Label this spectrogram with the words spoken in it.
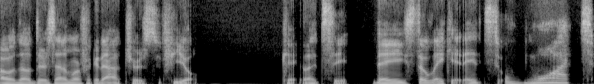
Oh no, there's anamorphic adapters feel. Okay, let's see. They still make it. It's what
